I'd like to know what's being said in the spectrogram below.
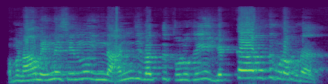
அப்ப நாம என்ன செய்யணும்? இந்த அஞ்சு வக்து தொழுகையை எக்காரணத்துக்கு விடக்கூடாது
